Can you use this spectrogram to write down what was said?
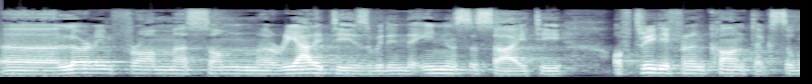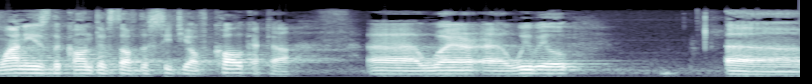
learning from some realities within the Indian society of three different contexts. One is the context of the city of Kolkata, where we will uh,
